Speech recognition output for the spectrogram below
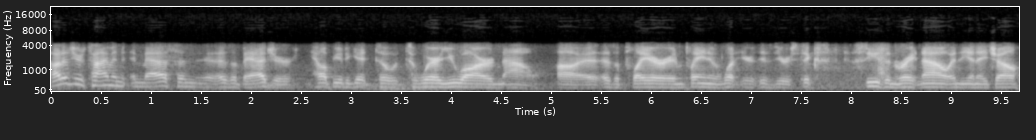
how did your time in, in Madison as a Badger help you to get to to where you are now uh, as a player and playing in what your, is your sixth season right now in the NHL?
